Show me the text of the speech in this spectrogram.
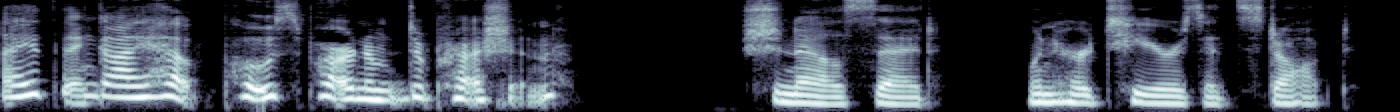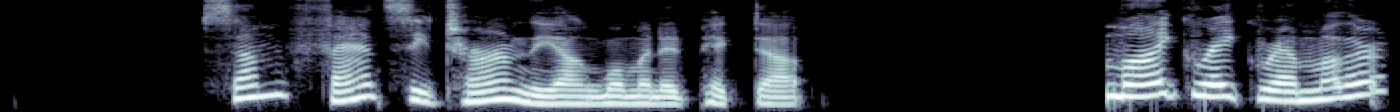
I think I have postpartum depression, Chanel said when her tears had stopped. Some fancy term the young woman had picked up. My great grandmother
